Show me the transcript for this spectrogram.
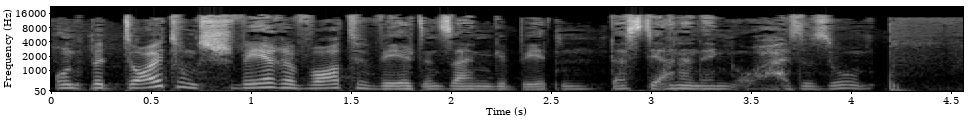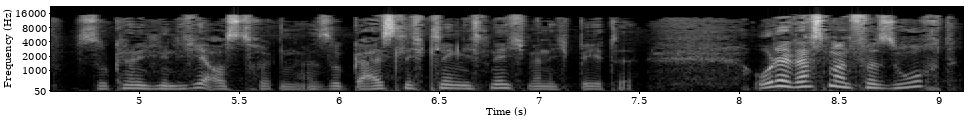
und bedeutungsschwere Worte wählt in seinen Gebeten, dass die anderen denken, oh, also so, pff, so kann ich mich nicht ausdrücken, also geistlich klinge ich nicht, wenn ich bete. Oder dass man versucht,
